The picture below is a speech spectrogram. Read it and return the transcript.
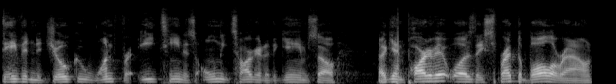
David Njoku, one for 18, his only target of the game. So, again, part of it was they spread the ball around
